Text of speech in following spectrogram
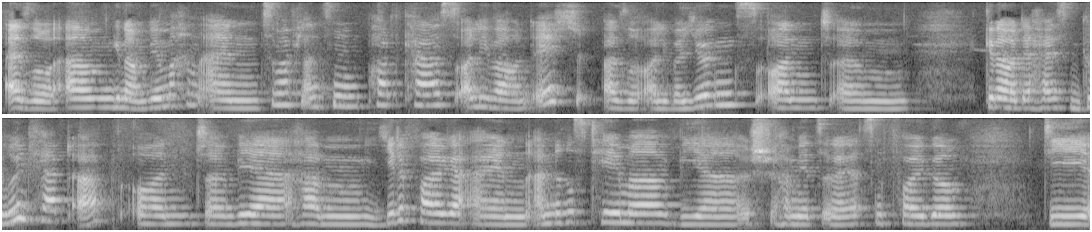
Also, ähm, genau, wir machen einen Zimmerpflanzen-Podcast, Oliver und ich, also Oliver Jürgens. Und ähm, genau, der heißt Grün färbt ab. Und äh, wir haben jede Folge ein anderes Thema. Wir haben jetzt in der letzten Folge, die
